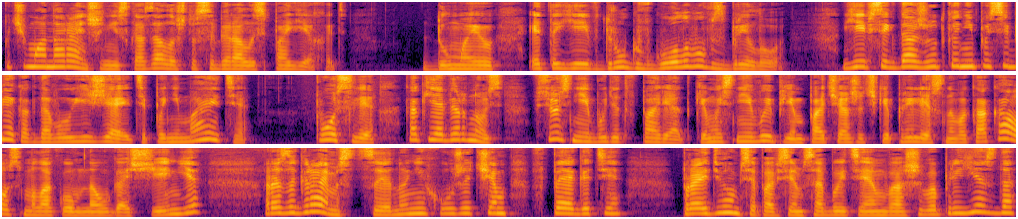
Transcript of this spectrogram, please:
Почему она раньше не сказала, что собиралась поехать? Думаю, это ей вдруг в голову взбрело. Ей всегда жутко не по себе, когда вы уезжаете, понимаете?» После, как я вернусь, все с ней будет в порядке. Мы с ней выпьем по чашечке прелестного какао с молоком на угощение, разыграем сцену не хуже, чем в Пегати, пройдемся по всем событиям вашего приезда,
